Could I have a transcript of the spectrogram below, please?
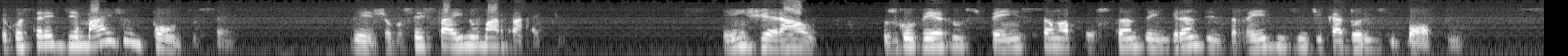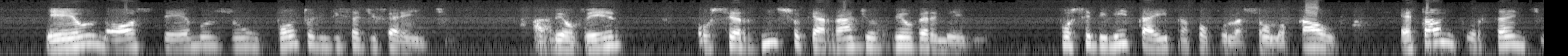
Eu gostaria de dizer mais um ponto, Sérgio. Veja, você está aí numa rádio. Em geral, os governos pensam apostando em grandes redes de indicadores de Ibope. Eu, nós temos um ponto de vista diferente. A meu ver, o serviço que a Rádio Rio Vermelho possibilita aí para a população local é tão importante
